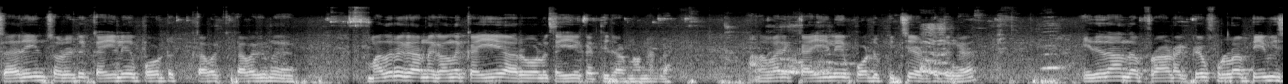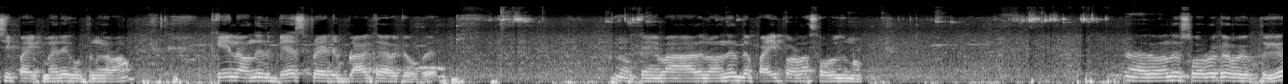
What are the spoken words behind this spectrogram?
சரின்னு சொல்லிட்டு கையிலே போட்டு கதக்கு கதக்குன்னு மதுரைக்காரனுக்கு வந்து கையே அறுவாள் கையே இல்லை. அந்த மாதிரி கையிலே போட்டு பிச்சை எடுத்துட்டுங்க. இதுதான் அந்த ப்ராடக்ட்டு ஃபுல்லாக பிவிசி பைப் மாதிரி கொடுத்துனுக்குறோம். கீழே வந்து இது பேஸ் பிளேட்டு பிளாக்காக இருக்குது. ஓகேங்களா அதில் வந்து இந்த பைப்பெல்லாம் சொருகணும். அது வந்து சொருக்கிறதுக்கு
